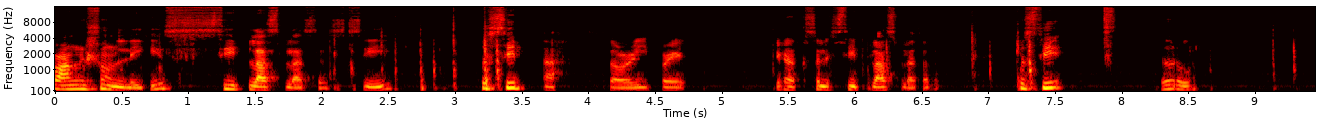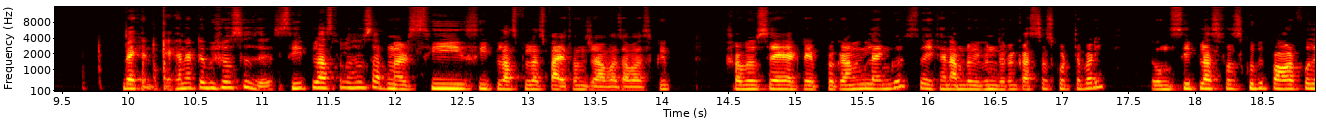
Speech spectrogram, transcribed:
ফাংশন লিখি সি প্লাস প্লাস সি তো সি সরি ফর এটা অ্যাকচুয়ালি সি প্লাস প্লাস হবে তো সি ধরুন দেখেন এখানে একটা বিষয় হচ্ছে যে সি প্লাস প্লাস হচ্ছে আপনার C C plus plus Python Java JavaScript সবই হচ্ছে একটা প্রোগ্রামিং ল্যাঙ্গুয়েজ তো এখানে আমরা বিভিন্ন ধরনের কাজ টাজ করতে পারি এবং সি প্লাস প্লাস খুবই পাওয়ারফুল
